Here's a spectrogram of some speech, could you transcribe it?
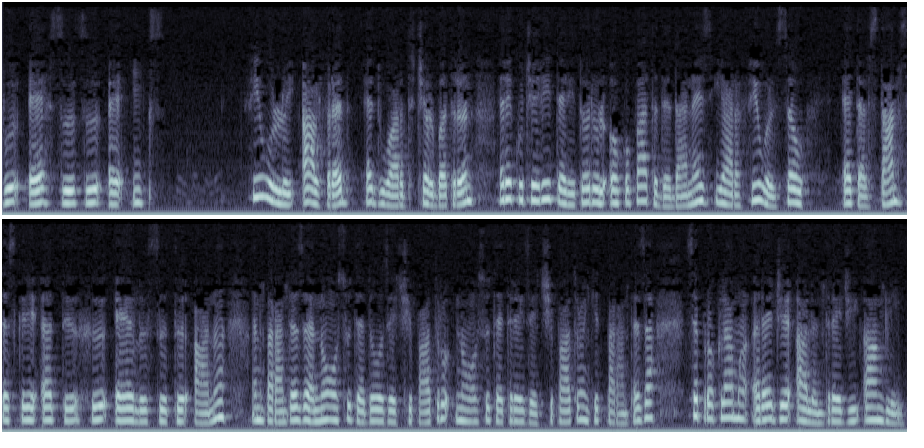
w e s s e x Fiul lui Alfred, Edward cel Bătrân, recuceri teritoriul ocupat de danezi, iar fiul său, Etelstan se scrie e t h e l s t a n în paranteză 924-934, închid paranteza, se proclamă rege al întregii Anglii.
